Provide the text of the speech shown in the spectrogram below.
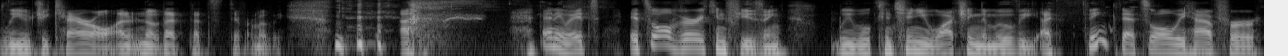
Leo G. Carroll. I don't know that that's a different movie. Anyway, it's it's all very confusing. We will continue watching the movie. I think that's all we have for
